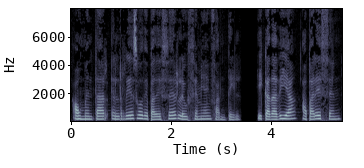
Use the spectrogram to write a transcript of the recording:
aumentar el riesgo de padecer leucemia infantil y cada día aparecen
